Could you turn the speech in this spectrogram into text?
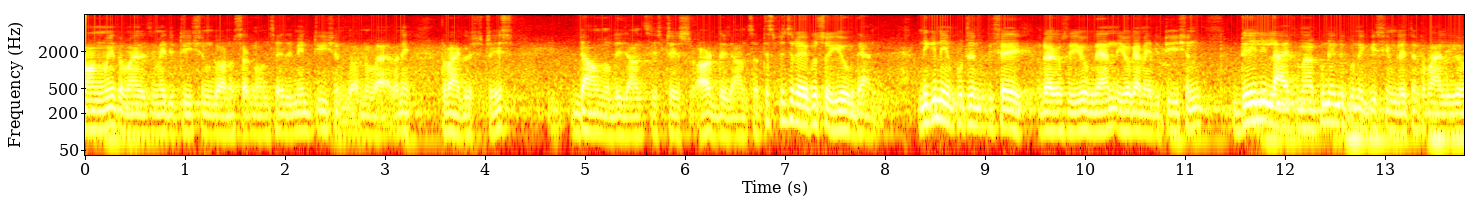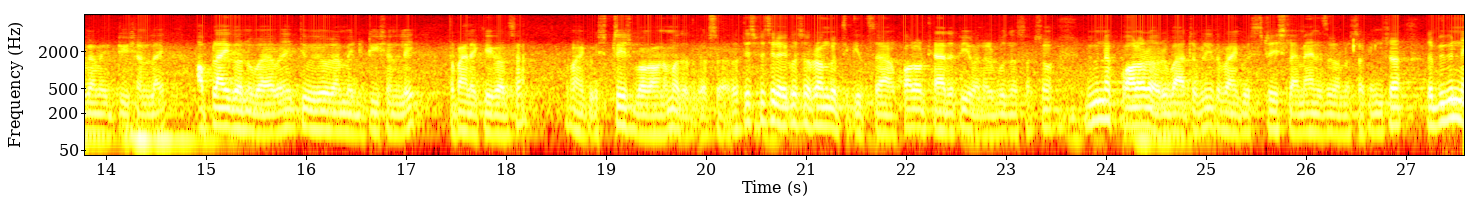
सङमै तपाईँले चाहिँ मेडिटेसन गर्न सक्नुहुन्छ। यदि मेडिटेसन गर्नुभयो भने तपाईँको स्ट्रेस डाउन हुँदै जान्छ स्ट्रेस हट्दै जान्छ त्यसपछि रहेको छ योग ध्यान निकै नै इम्पोर्टेन्ट विषय रहेको छ योग ध्यान योगा मेडिटेसन डेली लाइफमा कुनै न कुनै किसिमले चाहिँ तपाईँले योगा मेडिटेसनलाई अप्लाई गर्नुभयो भने त्यो योगा मेडिटेसनले तपाईँलाई के गर्छ? तपाईँको स्ट्रेस भगाउन मद्दत गर्छ। र त्यसपछि रहेको छ रङ्ग चिकित्सा कलर थेरापी भनेर बुझ्न सक्छौँ। विभिन्न कलरहरूबाट पनि तपाईँको स्ट्रेसलाई म्यानेज गर्न सकिन्छ। र विभिन्न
